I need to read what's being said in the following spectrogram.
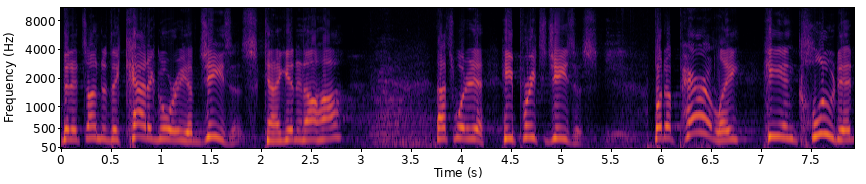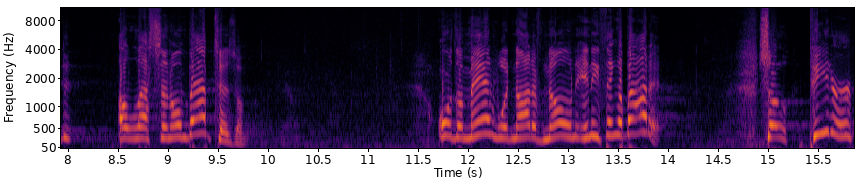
that it's under the category of Jesus. Can I get an uh huh? That's what it is. He preached Jesus. But apparently, he included a lesson on baptism. Or the man would not have known anything about it. So, Peter,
